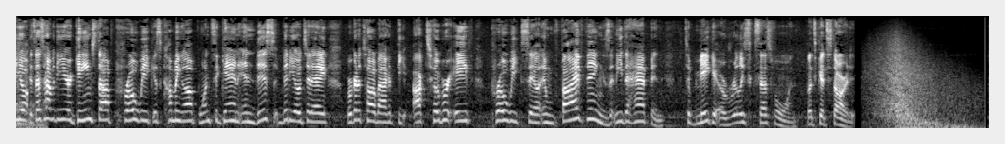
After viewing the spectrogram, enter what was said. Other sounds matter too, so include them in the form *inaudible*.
video. It's that time of the year. GameStop Pro Week is coming up once again. In this video today, we're going to talk about the October 8th Pro Week sale and five things that need to happen to make it a really successful one. Let's get started.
